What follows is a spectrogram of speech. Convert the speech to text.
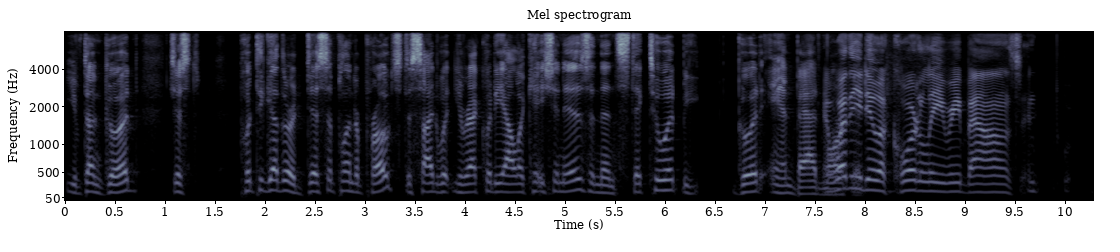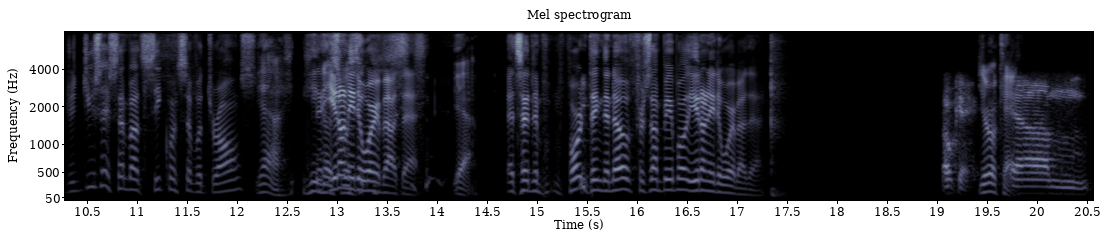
you've done good. Just put together a disciplined approach, decide what your equity allocation is, and then stick to it. Be good and bad. And whether you do a quarterly rebalance, and did you say something about sequence of withdrawals? yeah, he you don't need to worry about that. Yeah, It's an important thing to know for some people. You don't need to worry about that. Okay. you're okay. Um.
